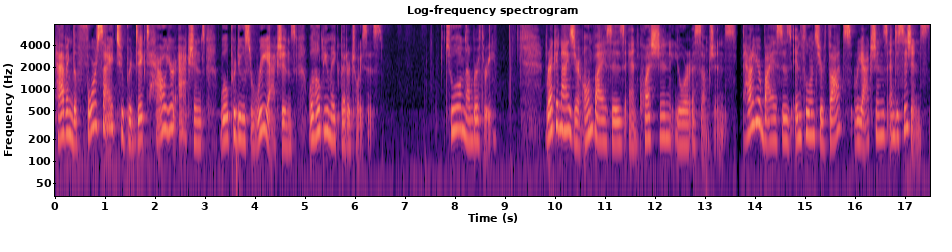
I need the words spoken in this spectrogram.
Having the foresight to predict how your actions will produce reactions will help you make better choices. Tool number three Recognize your own biases and question your assumptions. How do your biases influence your thoughts, reactions, and decisions?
